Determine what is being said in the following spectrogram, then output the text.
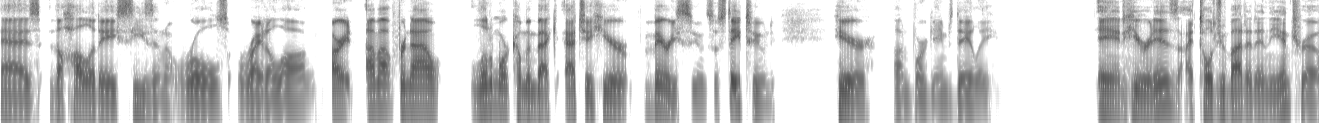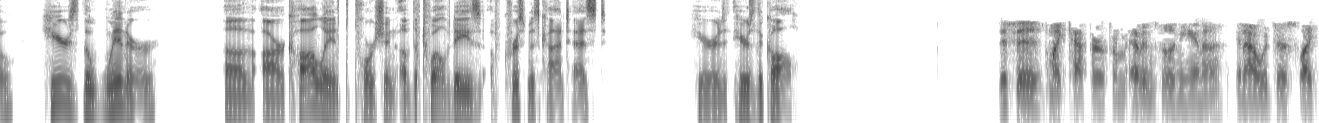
as the holiday season rolls right along. All right, I'm out for now a little more coming back at you here very soon. So stay tuned here on Board Games Daily. And here it is. I told you about it in the intro. Here's the winner of our call in portion of the 12 Days of Christmas contest. Here, here's the call. This is Mike Cather from Evansville, Indiana, and I would just like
